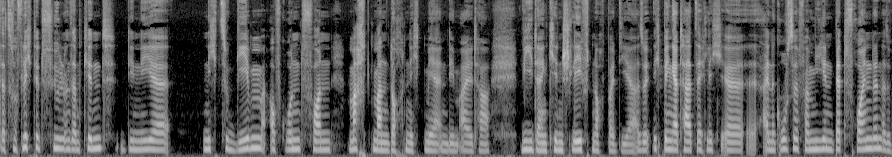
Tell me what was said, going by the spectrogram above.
dazu verpflichtet fühlen, unserem Kind die Nähe nicht zu geben aufgrund von macht man doch nicht mehr in dem Alter, wie dein Kind schläft noch bei dir. Also ich bin ja tatsächlich äh, eine große Familienbettfreundin, also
